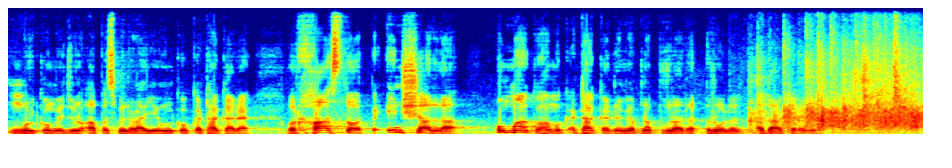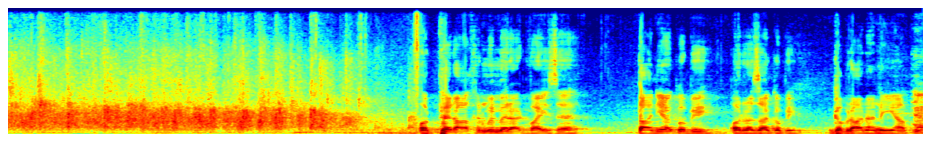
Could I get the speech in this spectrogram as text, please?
ملکوں میں جو آپس میں لڑائی ہیں ان کو اکٹھا کر رہا ہے۔ اور خاص طور پہ انشاءاللہ امہ کو ہم اکٹھا کرنے میں اپنا پورا رول ادا کریں گے۔ اور پھر آخر میں میرا ایڈوائز ہے تانیہ کو بھی اور رضا کو بھی گھبرانا نہیں آپ نے۔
